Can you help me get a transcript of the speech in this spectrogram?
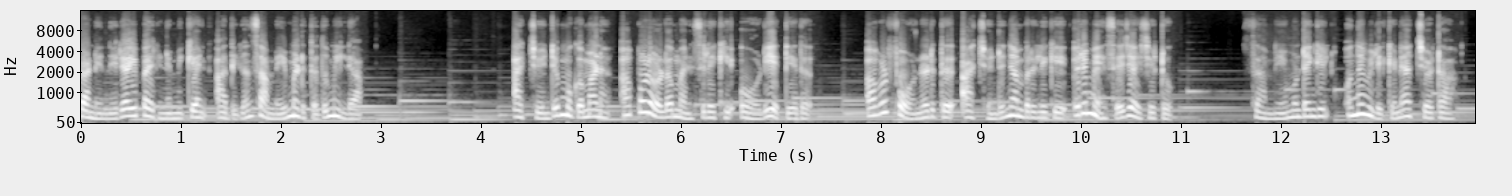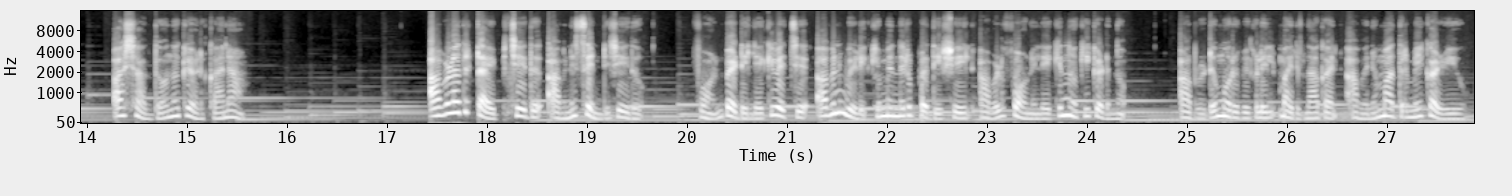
കണ്ണുനീരായി പരിണമിക്കാൻ അധികം സമയമെടുത്തതുമില്ല. അച്ചുവിന്റെ മുഖമാണ് അപ്പോൾ അവളുടെ മനസ്സിലേക്ക് ഓടിയെത്തിയത്. അവൾ ഫോണെടുത്ത് അച്ചുവിന്റെ നമ്പറിലേക്ക് ഒരു മെസ്സേജ് അയച്ചിട്ടു. സമയമുണ്ടെങ്കിൽ ഒന്ന് വിളിക്കണേ അച്ചോട്ടാ. ആ ശബ്ദം ഒന്ന് കേൾക്കാനാ. അവൾ അത് ടൈപ്പ് ചെയ്ത് അവന് സെൻഡ് ചെയ്തു. ഫോൺ ബെഡിലേക്ക് വെച്ച് അവൻ വിളിക്കുമെന്നൊരു പ്രതീക്ഷയിൽ അവൾ ഫോണിലേക്ക് നോക്കി കിടന്നു അവളുടെ മുറിവുകളിൽ മരുന്നാകാൻ അവന് മാത്രമേ കഴിയൂ.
